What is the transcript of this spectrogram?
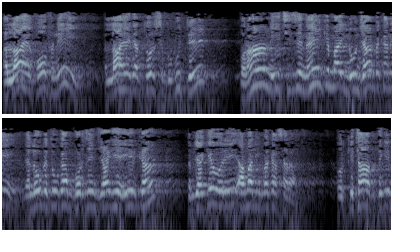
اللہ خوف نہیں، اللہ کا ترس ببوتے قرآن یہ چیزیں نہیں کہ مائی لون جام بکنے یا لوگ تو کا برزیں جاگے ایر کا سمجھا کے اور یہ عملی مکہ سرا۔ اور کتاب، دیکھیں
